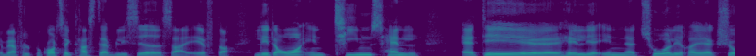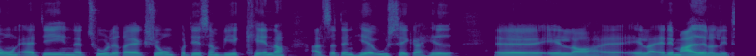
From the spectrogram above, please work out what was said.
i hvert fald på kort sigt har stabiliseret sig efter lidt over en times handel. Er det, øh, Helge, en naturlig reaktion? Er det en naturlig reaktion på det, som vi ikke kender? Altså den her usikkerhed, øh, eller, øh, eller er det meget eller lidt?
